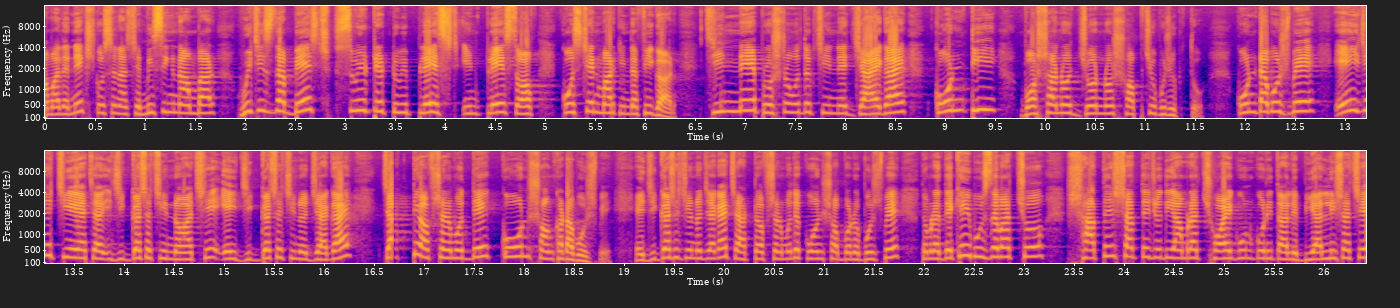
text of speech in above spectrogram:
আমাদের নেক্সট কোশ্চেন আছে missing number which is the best suited to be placed in place of question mark in the figure চিহ্নে, প্রশ্নবোধক চিহ্নের জায়গায় কোনটি বসানোর জন্য সবচেয়ে উপযুক্ত? কোনটা বসবে? এই যে জিজ্ঞাসা চিহ্ন আছে, এই জিজ্ঞাসা চিহ্নের জায়গায় চারটে অপশনের মধ্যে কোন সংখ্যাটা বসবে? এই জিজ্ঞাসা চিহ্ন জায়গায় চারটে অপশনের মধ্যে কোন শব্দটা বসবে? তোমরা দেখেই বুঝতে পারছ, সাতের সাথে যদি আমরা ছয় গুণ করি তাহলে বিয়াল্লিশ আছে,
